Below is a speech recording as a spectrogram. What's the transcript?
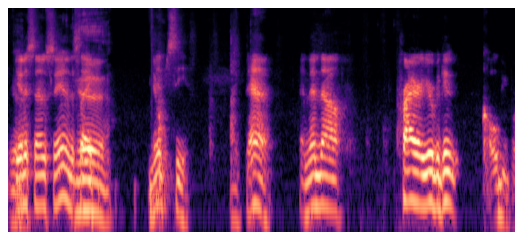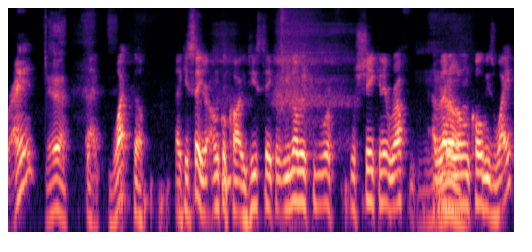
you understand what I'm saying? It's Yeah. like Nipsey. Like damn. And then now, prior year beginning, Kobe Bryant. Yeah. Like what the? Like you say, your uncle called you. He's taking. You know many people were, were shaking it rough, mm-hmm. let alone Kobe's wife.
